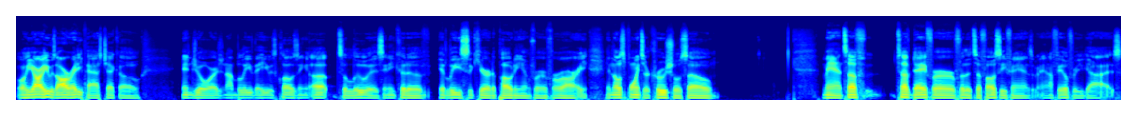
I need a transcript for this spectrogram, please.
or he already he was already past Checo and George, and I believe that he was closing up to Lewis, and he could have at least secured a podium for Ferrari. And those points are crucial. So, man, tough tough day for for the Tifosi fans, man. I feel for you guys.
